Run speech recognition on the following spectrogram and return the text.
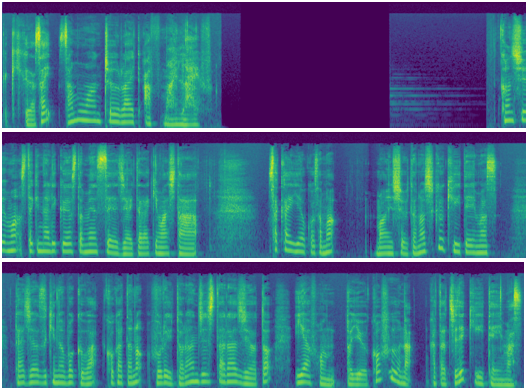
お聴きください。Someone to Light Up My Life 今週も素敵なリクエストメッセージをいただきました。坂井陽子様、毎週楽しく聞いています。ラジオ好きの僕は小型の古いトランジスタラジオとイヤフォンという古風な形で聞いています。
